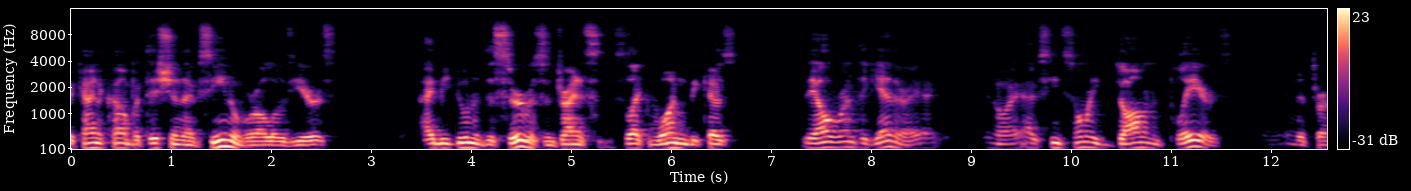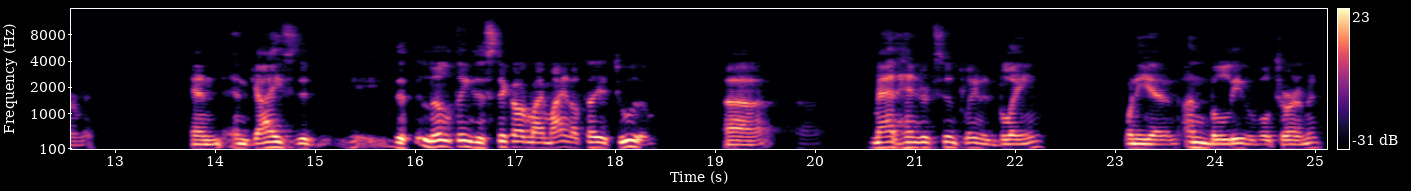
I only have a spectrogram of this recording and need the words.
the kind of competition I've seen over all those years, I'd be doing a disservice in trying to select one because they all run together. I, you know, I, have seen so many dominant players in, in the tournament and and guys that the little things that stick out in my mind, I'll tell you two of them. Uh, uh, Matt Hendrickson playing at Blaine when he had an unbelievable tournament,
